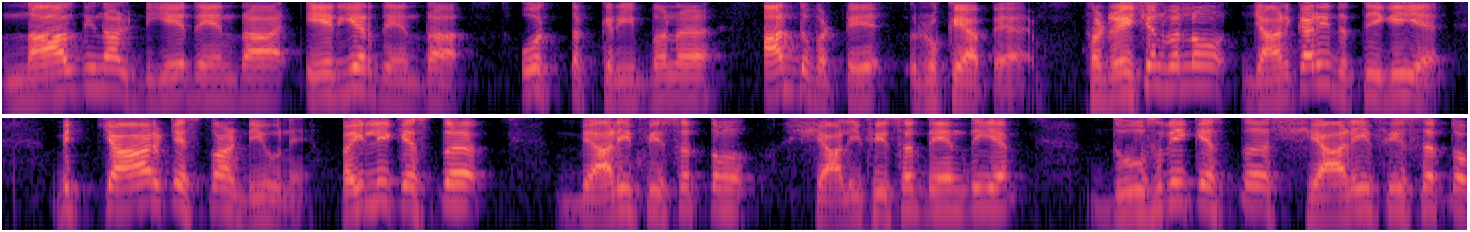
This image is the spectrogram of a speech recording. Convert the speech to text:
ਨਾਲ ਦੀ ਨਾਲ ਡੀਏ ਦੇਣ ਦਾ, ਏਰੀਅਰ ਦੇਣ ਦਾ, ਉਹ ਤਕਰੀਬਨ ਅੱਧ ਵਟੇ ਰੁਕਿਆ ਪਿਆ ਹੈ। ਫੈਡਰੇਸ਼ਨ ਵੱਲੋਂ ਜਾਣਕਾਰੀ ਦਿੱਤੀ ਗਈ ਹੈ ਵੀ ਚਾਰ ਕਿਸ਼ਤਾਂ ਡਿਊ ਨੇ। ਪਹਿਲੀ ਕਿਸ਼ਤ 42% ਤੋਂ 46% ਦੇਣ ਦੀ ਹੈ। ਦੂਸਰੀ ਕਿਸ਼ਤ 46% ਤੋਂ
